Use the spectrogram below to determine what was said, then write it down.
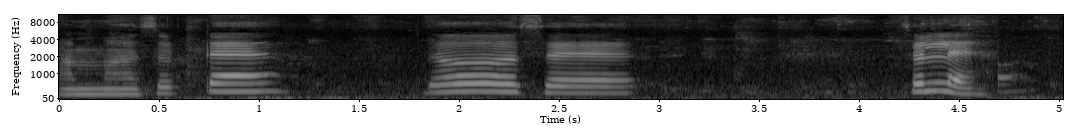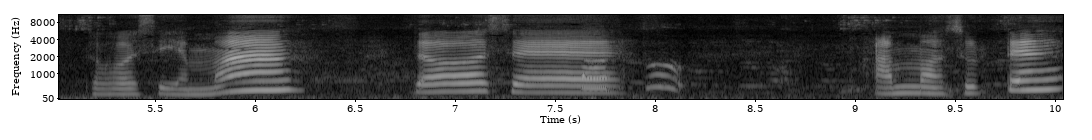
அம்மா சுட்ட தோசை. சொல்லு. தோசை. அம்மா தோசை அம்மா சுட்ட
